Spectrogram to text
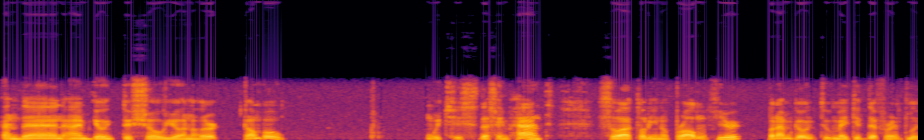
And then I'm going to show you another combo which is the same hand so actually no problem here but I'm going to make it differently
